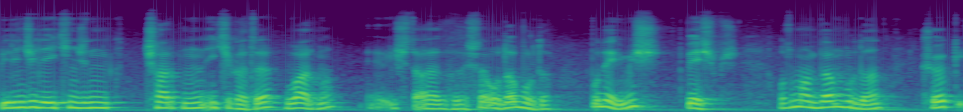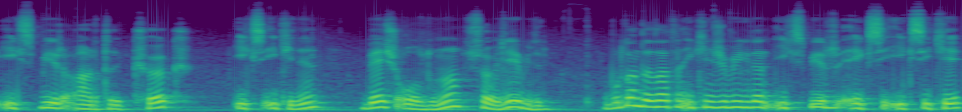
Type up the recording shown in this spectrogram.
Birinci ile ikincinin çarpımının iki katı var mı? E, işte arkadaşlar o da burada. Bu neymiş? 5'miş. O zaman ben buradan kök x1 artı kök x2'nin 5 olduğunu söyleyebilirim. Buradan da zaten ikinci bilgiden x1 eksi x2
